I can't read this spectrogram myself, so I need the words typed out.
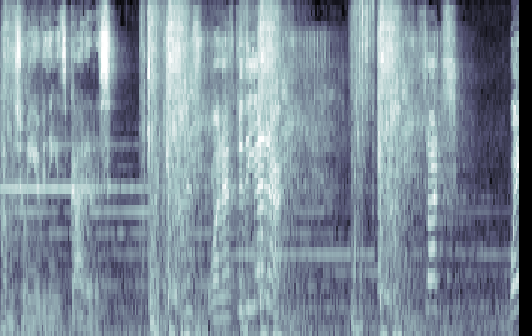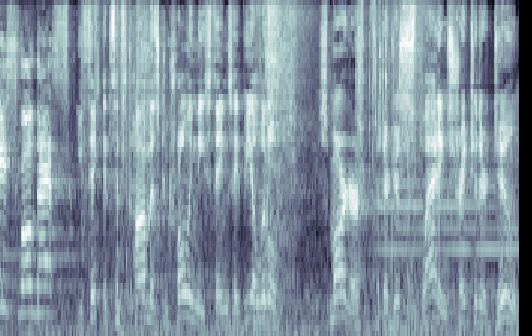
Pama's showing everything it's got at us. Just one after the other! Such wastefulness! You think that since Pama is controlling these things, they'd be a little smarter, but they're just splatting straight to their doom.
